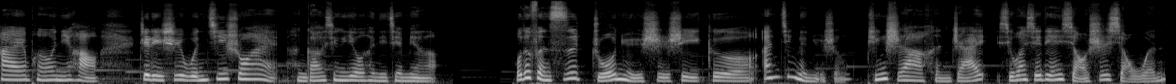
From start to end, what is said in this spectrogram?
嗨，朋友你好，这里是文姬说爱，很高兴又和你见面了。我的粉丝卓女士是一个安静的女生，平时啊很宅，喜欢写点小诗小文。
